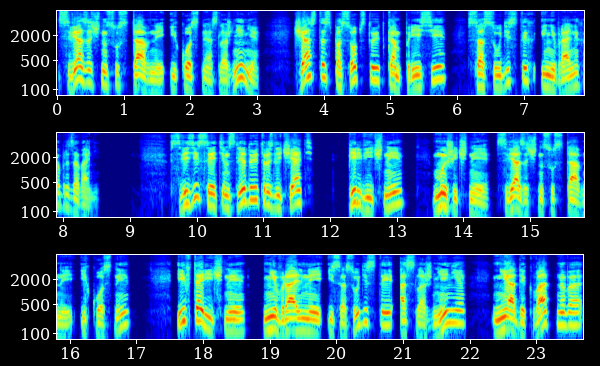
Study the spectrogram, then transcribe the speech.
связочно-суставные и костные осложнения часто способствуют компрессии сосудистых и невральных образований. В связи с этим следует различать первичные, мышечные, связочно-суставные и костные, и вторичные, невральные и сосудистые осложнения неадекватного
